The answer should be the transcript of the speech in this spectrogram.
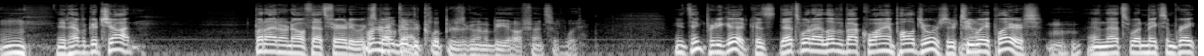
Mm, they'd have a good shot, but I don't know if that's fair to I expect. wonder how good that. the Clippers are going to be offensively. You'd think pretty good because that's what I love about Kawhi and Paul George. They're two way players, and that's what makes them great.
